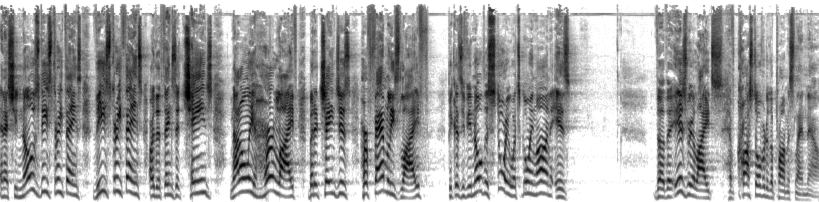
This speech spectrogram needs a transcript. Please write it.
And as she knows these three things, these three things are the things that change not only her life, but it changes her family's life. Because if you know the story, what's going on is the, the Israelites have crossed over to the promised land now.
